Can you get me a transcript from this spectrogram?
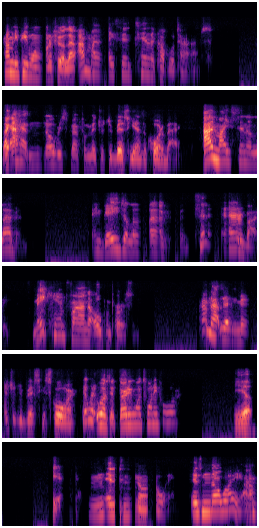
How many people want to feel that? I might send ten a couple of times. Like I have no respect for Mitchell Trubisky as a quarterback. I might send eleven. Engage eleven. Send everybody. Make him find an open person. I'm not letting Mitchell Trubisky score. It was it 31-24? Yep. Yeah. Mm, There's no way. There's no way. I'm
